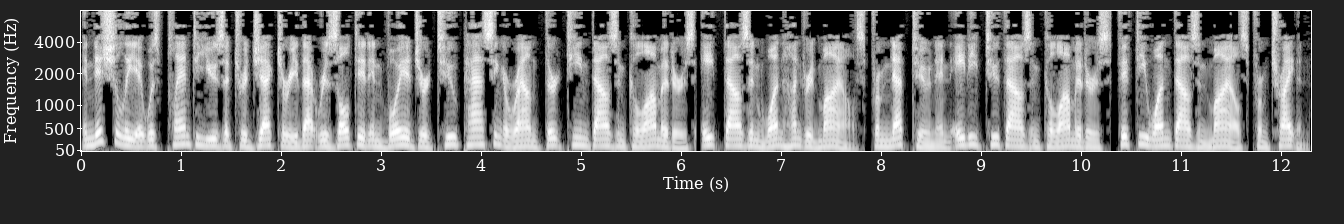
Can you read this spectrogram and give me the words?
Initially it was planned to use a trajectory that resulted in Voyager 2 passing around 13,000 kilometers (8,100 miles) from Neptune and 82,000 kilometers (51,000 miles) from Triton.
